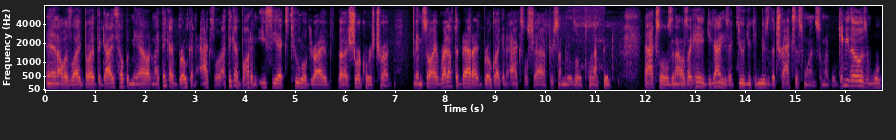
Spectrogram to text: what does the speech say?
And I was like, but the guy's helping me out. And I think I broke an axle. I think I bought an ECX two wheel drive uh, short course truck. And so I, right off the bat, I broke like an axle shaft or some of those little plastic axles. And I was like, hey, you got He's like, dude, you can use the Traxxas ones. So I'm like, well, give me those and we'll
